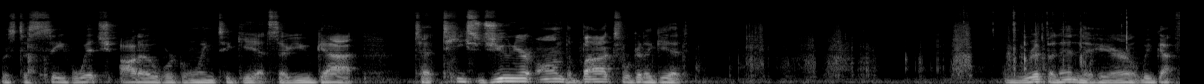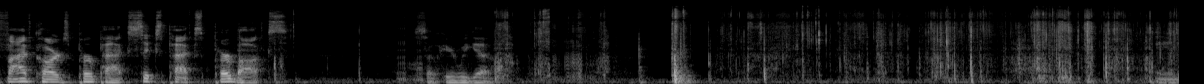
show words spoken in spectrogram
was to see which auto we're going to get. So you got Tatis Jr. on the box. We're going to get ripping into here. We've got five cards per pack, six packs per box. So here we go. And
